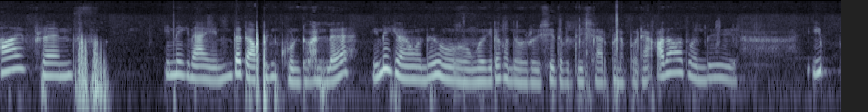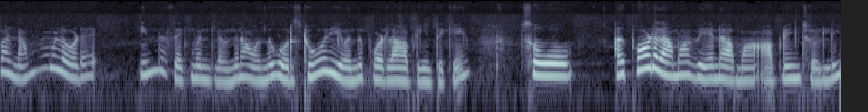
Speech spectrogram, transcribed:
ஹாய் ஃப்ரெண்ட்ஸ் இன்றைக்கி நான் எந்த டாபிக் கொண்டு வரல? இன்றைக்கி நான் வந்து உங்கள்கிட்ட கொஞ்சம் ஒரு விஷயத்தை பற்றி ஷேர் பண்ண போகிறேன் அதாவது வந்து இப்போ நம்மளோட இந்த செக்மெண்ட்டில் வந்து நான் வந்து ஒரு ஸ்டோரியை வந்து போடலாம் அப்படின்ட்டு இருக்கேன். ஸோ அது போடலாமா வேண்டாமா அப்படின்னு சொல்லி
